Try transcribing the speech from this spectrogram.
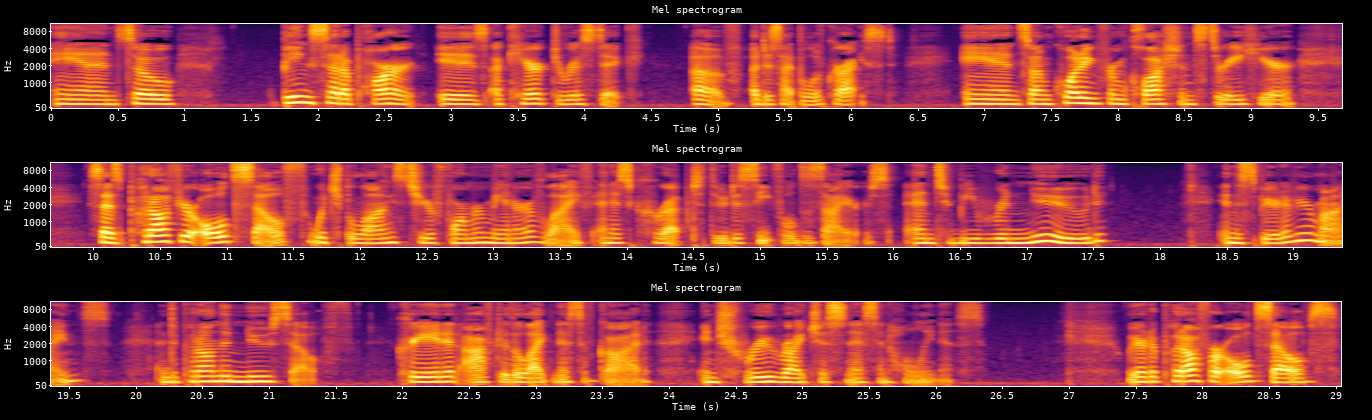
And so, being set apart is a characteristic of a disciple of Christ. And so I'm quoting from Colossians 3 here. It says, Put off your old self, which belongs to your former manner of life and is corrupt through deceitful desires, and to be renewed in the spirit of your minds, and to put on the new self, created after the likeness of God in true righteousness and holiness. We are to put off our old selves,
